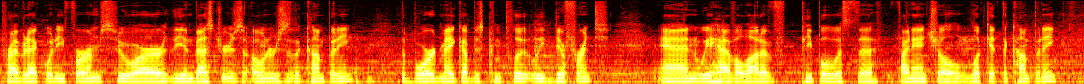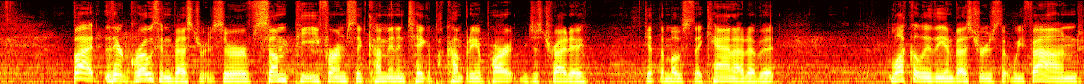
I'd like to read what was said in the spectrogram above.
private equity firms who are the investors, owners of the company. The board makeup is completely different and we have a lot of people with the financial look at the company. But they're growth investors. There are some PE firms that come in and take a company apart and just try to get the most they can out of it. Luckily the investors that we found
